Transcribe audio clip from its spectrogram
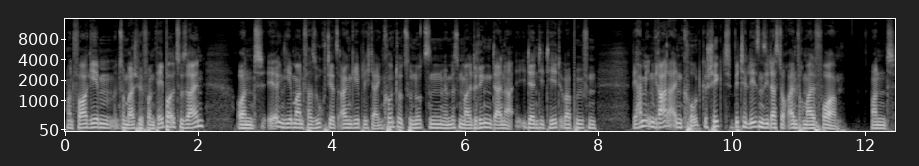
und vorgeben, zum Beispiel von PayPal zu sein. Und irgendjemand versucht jetzt angeblich dein Konto zu nutzen. Wir müssen mal dringend deine Identität überprüfen. Wir haben Ihnen gerade einen Code geschickt. Bitte lesen Sie das doch einfach mal vor. Und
